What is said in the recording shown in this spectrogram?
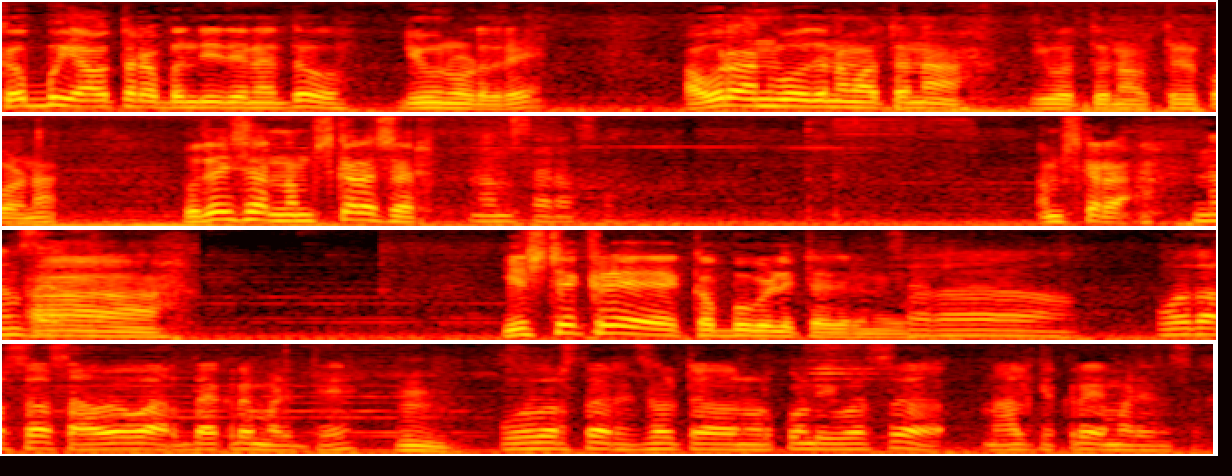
ಕಬ್ಬು ಯಾವ ಥರ ಬಂದಿದೆ ಅನ್ನೋದು ನೀವು ನೋಡಿದ್ರೆ ಅವರ ಅನುಭವದ ಮಾತನ್ನ ಇವತ್ತು ನಾವು ತಿಳ್ಕೊಳ್ಳೋಣ. ಉದಯ್ ಸರ್ ನಮಸ್ಕಾರ ಸರ್ ನಮಸ್ಕಾರ ಸರ್ ನಮಸ್ಕಾರ. ನಮಸ್ಕಾರ. ಎಷ್ಟು ಎಕರೆ ಕಬ್ಬು ಬೆಳೀತಾ ಇದ್ರಿ ನೀವು? ಸರ್ ಹೋದ ವರ್ಷ ಸಾವಯವ ಅರ್ಧ ಎಕರೆ ಮಾಡಿದ್ದೆ. ಹ್ಮ್. ಹೋದ ವರ್ಷ ರಿಸಲ್ಟ್ ನೋಡ್ಕೊಂಡು ಈ ವರ್ಷ ನಾಲ್ಕು ಎಕರೆ ಮಾಡಿದೆ ಸರ್.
